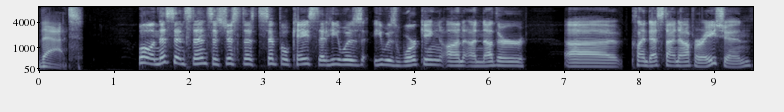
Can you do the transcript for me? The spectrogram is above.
that. Well, in this instance, it's just a simple case that he was he was working on another uh, clandestine operation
